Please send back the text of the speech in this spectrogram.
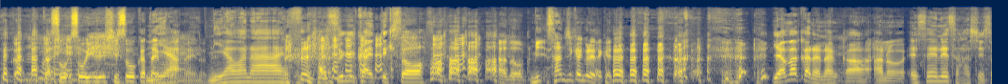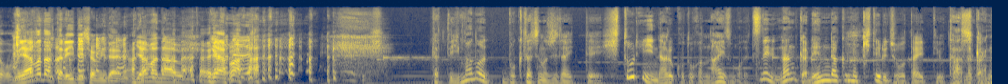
僕は僕はそう そういう思想家タイプ似ではないので。合似合わない。すぐ帰ってきそう。あのみ3時間ぐらいで帰って山からなんかあの SNS 発信そう山だったらいいでしょみたいな。山なう。山だって今の僕たちの時代って一人になることがないですもんね。常に何か連絡が来てる状態っていうか確かに。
